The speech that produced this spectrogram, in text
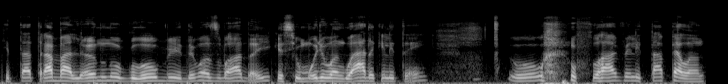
que tá trabalhando no Globo e deu uma zoada aí, com esse humor de vanguarda que ele tem. O, o Flávio, ele tá apelando.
